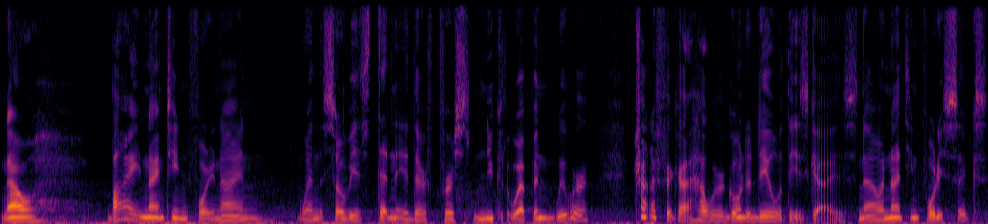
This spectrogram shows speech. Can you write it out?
Now, by 1949, when the Soviets detonated their first nuclear weapon, we were trying to figure out how we were going to deal with these guys. Now, in 1946,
